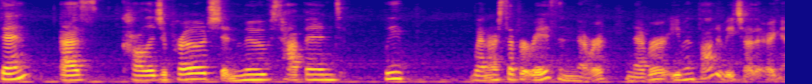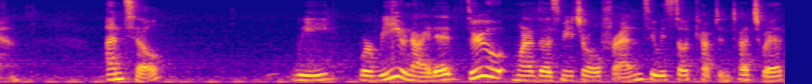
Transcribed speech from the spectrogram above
then as college approached and moves happened, we went our separate ways and never, never even thought of each other again until we were reunited through one of those mutual friends who we still kept in touch with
